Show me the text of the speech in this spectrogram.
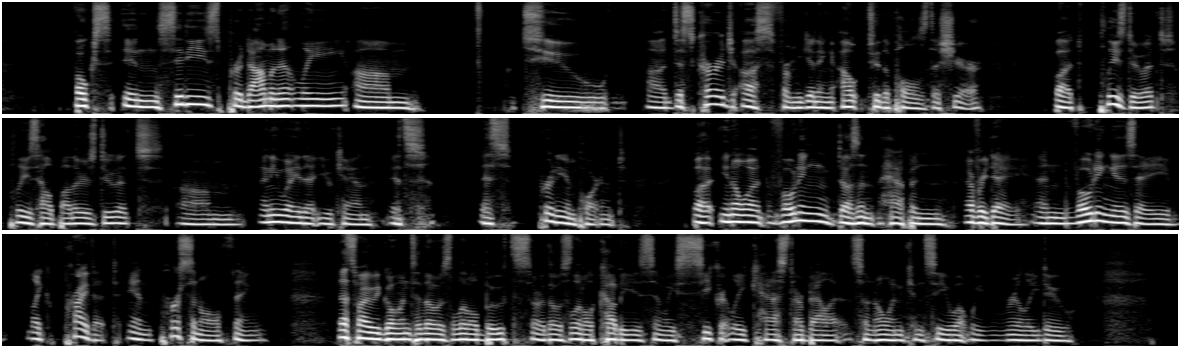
folks in cities predominantly. Um, to uh, discourage us from getting out to the polls this year. But please do it. Please help others do it um, any way that you can. It's it's pretty important. But you know what? Voting doesn't happen every day, and voting is a like private and personal thing. That's why we go into those little booths or those little cubbies and we secretly cast our ballot so no one can see what we really do.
